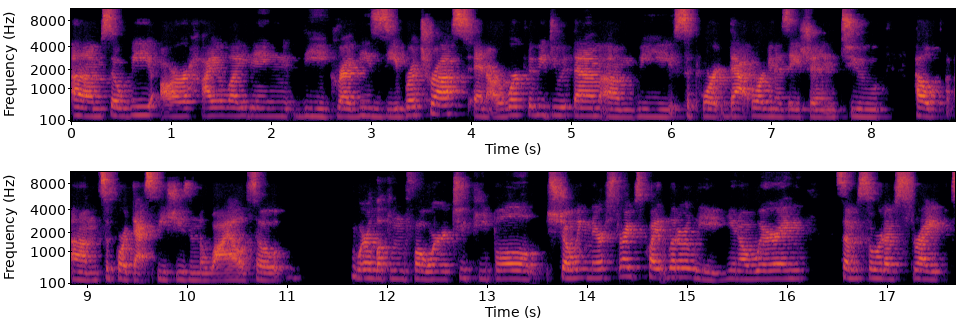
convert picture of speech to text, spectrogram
Um, so we are highlighting the Grevy's Zebra Trust and our work that we do with them. Um, we support that organization to help um, support that species in the wild. So we're looking forward to people showing their stripes quite literally, you know, wearing some sort of striped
